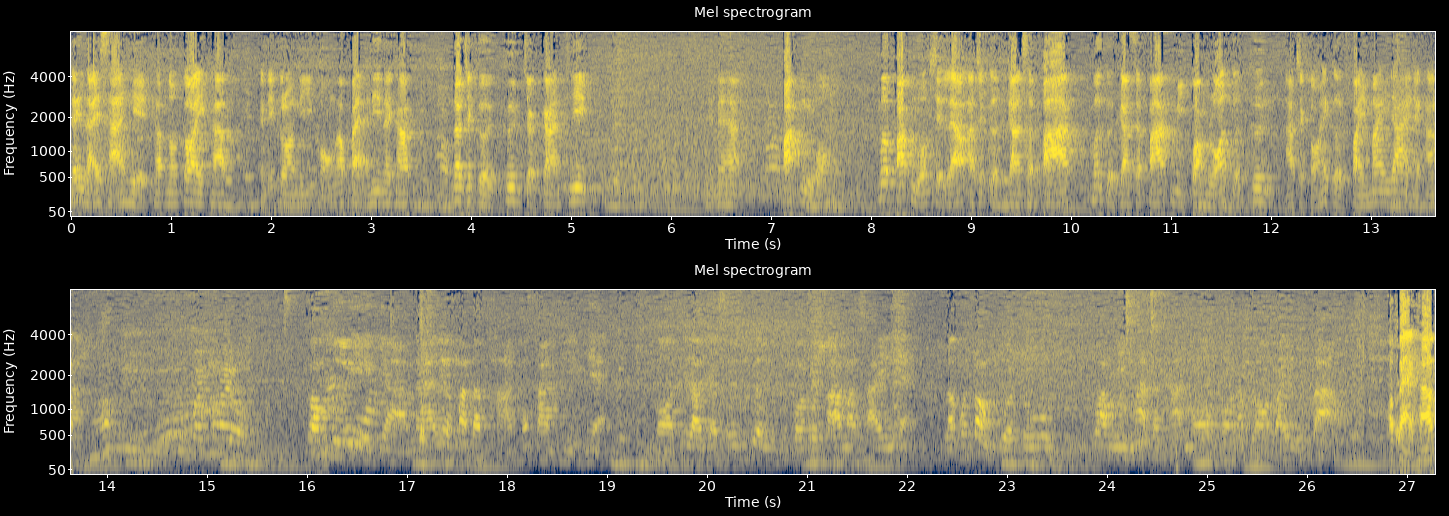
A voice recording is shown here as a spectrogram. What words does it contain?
ได้หลายสาเหตุครับน้องก้อยครับอย่างในกรณีของอาแปะนี่นะครับ น่าจะเกิดขึ้นจากการที่เห็นไหมฮะปลั๊กหลวม เมื่อปลั๊กหลวมเสร็จแล้วอาจจะเกิดการสปาร์กเมื่อเกิดการสปาร์กมีความร้อนเกิดขึ้น อาจจะก่อให้เกิดไฟไหม้ได้นะครับ ไฟไหม้เหรอต้องดูอีกอย่างนะเรื่องมาตรฐานของการผลิตเนี่ยก่อนที่เราจะซื้อเครื่องอุปกรณ์ไฟฟ้ามาใช้เนี่ยเราก็ต้องตรวจดูว่ามีมาตรฐานมอกรับรองไว้หรือเปล่าเอาแปะครับ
